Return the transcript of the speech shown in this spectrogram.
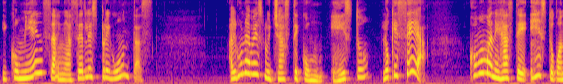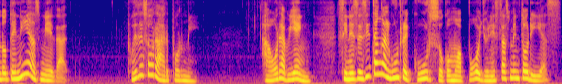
Y comienzan a hacerles preguntas. ¿Alguna vez luchaste con esto? Lo que sea. ¿Cómo manejaste esto cuando tenías mi edad? ¿Puedes orar por mí? Ahora bien, si necesitan algún recurso como apoyo en estas mentorías,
